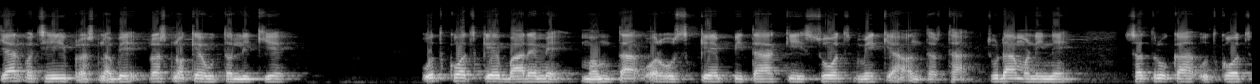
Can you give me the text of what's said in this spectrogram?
त्यार પછી પ્રશ્ન બે પ્રશ્નો કે ઉત્તર લીખીએ उत्कोच के बारे में ममता और उसके पिता की सोच में क्या अंतर था? चूड़ामणि ने शत्रु का उत्कोच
